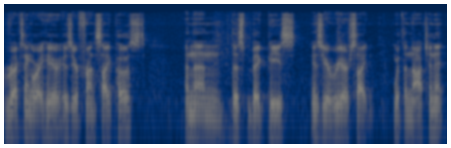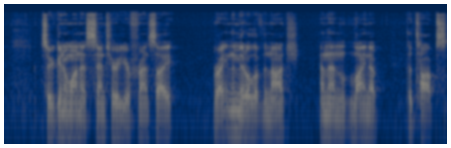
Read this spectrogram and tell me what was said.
rectangle right here is your front sight post, and then this big piece is your rear sight with the notch in it. So you're going to want to center your front sight right in the middle of the notch, and then line up the tops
